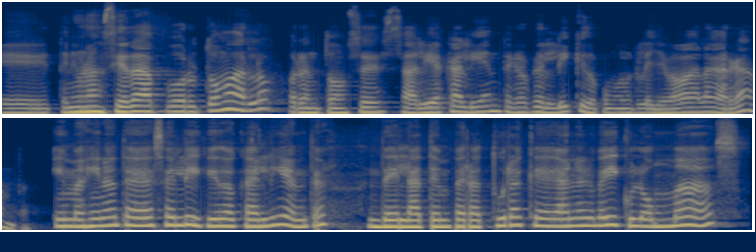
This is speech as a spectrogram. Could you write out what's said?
eh, tenía una ansiedad por tomarlo, pero entonces salía caliente, creo que el líquido, como lo que le llevaba a la garganta. Imagínate ese líquido caliente de la temperatura que gana el vehículo más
